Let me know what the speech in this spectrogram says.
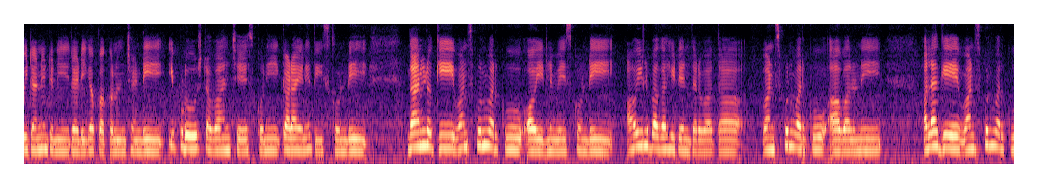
వీటన్నింటిని రెడీగా పక్కన ఉంచండి. ఇప్పుడు స్టవ్ ఆన్ చేసుకొని కడాయిని తీసుకోండి. దానిలోకి వన్ స్పూన్ వరకు ఆయిల్ని వేసుకోండి. ఆయిల్ బాగా హీట్ అయిన తర్వాత వన్ స్పూన్ వరకు ఆవాలని అలాగే వన్ స్పూన్ వరకు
